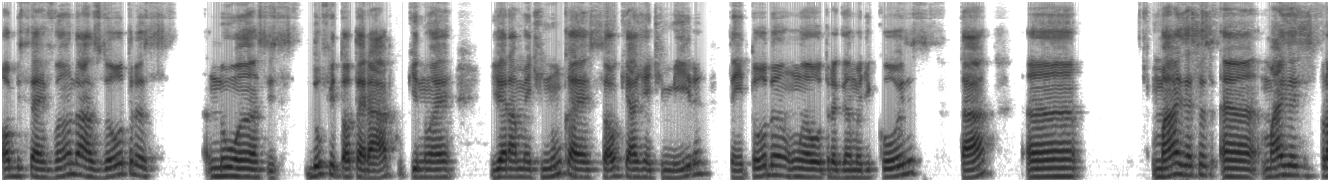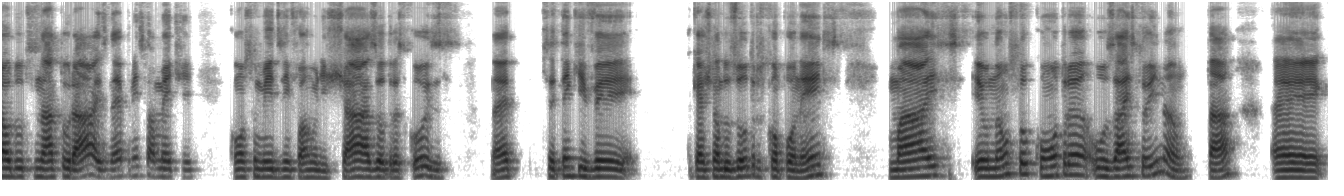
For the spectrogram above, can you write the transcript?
observando as outras nuances do fitoterápico, que não é geralmente nunca é só o que a gente mira, tem toda uma outra gama de coisas, tá? Uh, mais, essas, uh, mais esses produtos naturais, né, principalmente consumidos em forma de chás, outras coisas, né, você tem que ver a questão dos outros componentes, mas eu não sou contra usar isso aí não, tá? É,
